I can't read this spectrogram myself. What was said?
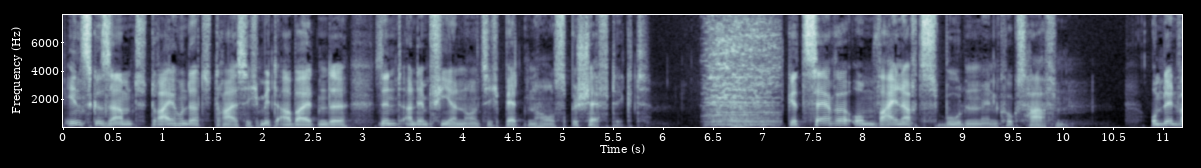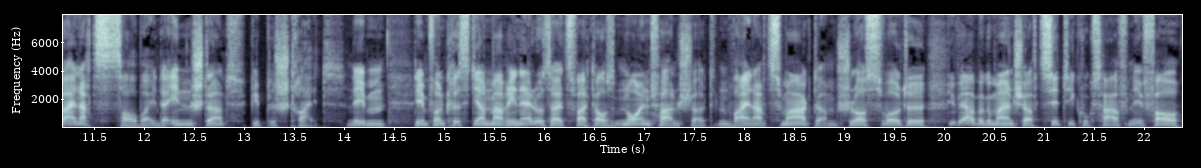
Insgesamt 330 Mitarbeitende sind an dem 94 Bettenhaus beschäftigt. Gezerre um Weihnachtsbuden in Cuxhaven. Um den Weihnachtszauber in der Innenstadt gibt es Streit. Neben dem von Christian Marinello seit 2009 veranstalteten Weihnachtsmarkt am Schloss wollte die Werbegemeinschaft City Cuxhaven e.V.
